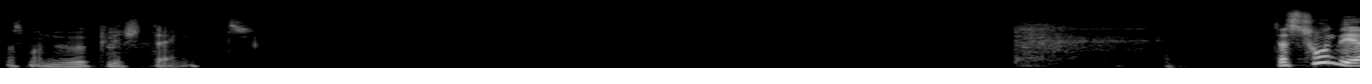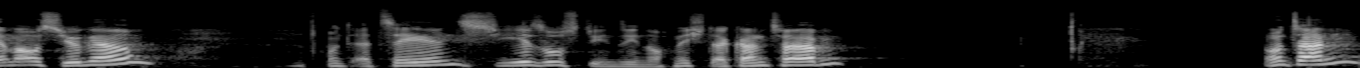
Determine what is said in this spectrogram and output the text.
was man wirklich denkt. Das tun die Emmaus-Jünger und erzählen es Jesus, den sie noch nicht erkannt haben. Und dann,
